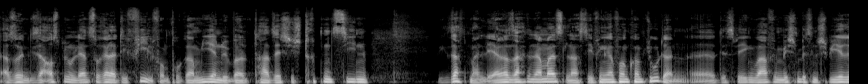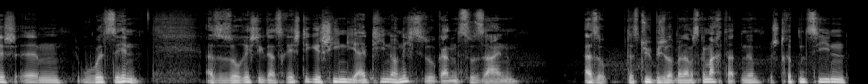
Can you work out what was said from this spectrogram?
Also in dieser Ausbildung lernst du relativ viel, vom Programmieren über tatsächlich Strippen ziehen. Wie gesagt, mein Lehrer sagte damals, lass die Finger von Computern. Äh, deswegen war für mich ein bisschen schwierig, ähm, wo willst du hin? Also so richtig das Richtige schien die IT noch nicht so ganz zu sein. Also das Typische, was man damals gemacht hat, ne? Strippen ziehen,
